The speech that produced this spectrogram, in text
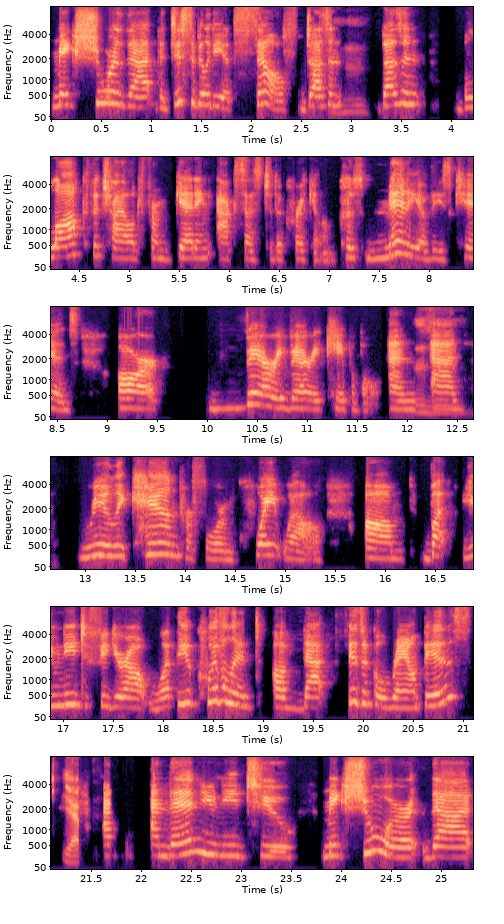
make sure that the disability itself doesn't mm-hmm. doesn't block the child from getting access to the curriculum because many of these kids are very very capable and Mhm. and really can perform quite well um, but you need to figure out what the equivalent of that physical ramp is Yep. and, and then you need to make sure that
